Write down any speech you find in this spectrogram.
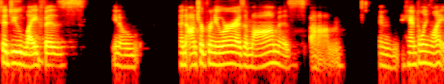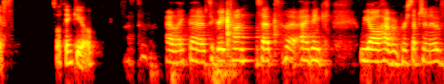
to do life as you know an entrepreneur as a mom as um, and handling life. So thank you. I like that. It's a great concept. I think we all have a perception of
